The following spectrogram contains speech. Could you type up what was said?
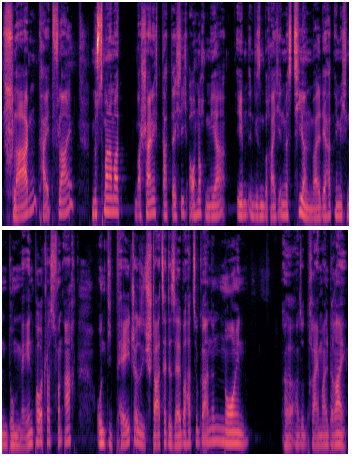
schlagen, Kitefly, müsste man aber wahrscheinlich tatsächlich auch noch mehr eben in diesem Bereich investieren, weil der hat nämlich einen Domain Power Trust von 8 und die Page, also die Startseite selber hat sogar einen 9, äh, also 3 mal 3.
